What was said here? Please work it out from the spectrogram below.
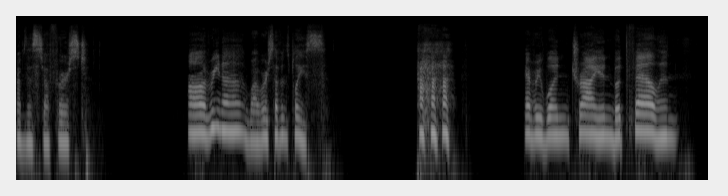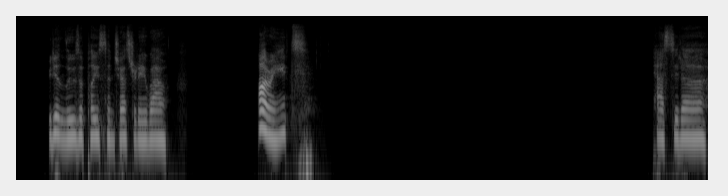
Grab this stuff first. Arena, wow, we're seventh place. Ha ha ha. Everyone trying but failing. We didn't lose a place since yesterday, wow. Alright. Casita.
